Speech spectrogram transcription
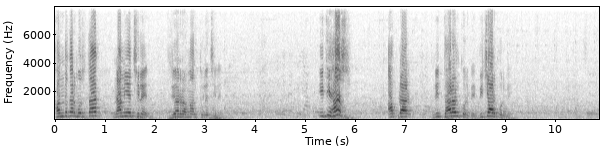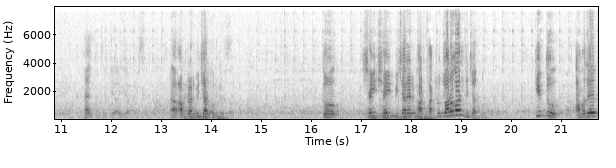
খন্দকার মোস্তাক নামিয়েছিলেন, জিয়াউর রহমান তুলেছিলেন। ইতিহাস আপনার নির্ধারণ করবে, বিচার করবে। হ্যাঁ আপনার বিচার করবে। তো সেই সেই বিচারের ভার থাকল, জনগণ বিচার করবে কিন্তু আমাদের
